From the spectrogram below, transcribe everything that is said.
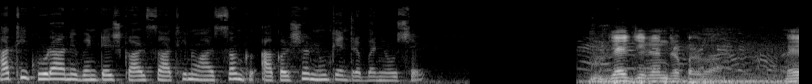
હાથી, ઘોડા અને વિન્ટેજ કાર સાથેનો આ સંઘ આકર્ષણનું કેન્દ્ર બન્યો છે. જય જીરેન્દ્ર પરમાર. मैं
